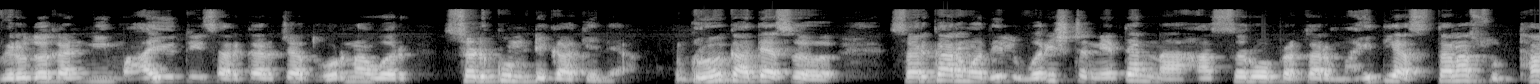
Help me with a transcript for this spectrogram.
विरोधकांनी महायुती सरकारच्या धोरणावर सडकून टीका केल्या. गृह खात्यासह सरकारमधील वरिष्ठ नेत्यांना हा सर्व प्रकार माहिती असताना सुद्धा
